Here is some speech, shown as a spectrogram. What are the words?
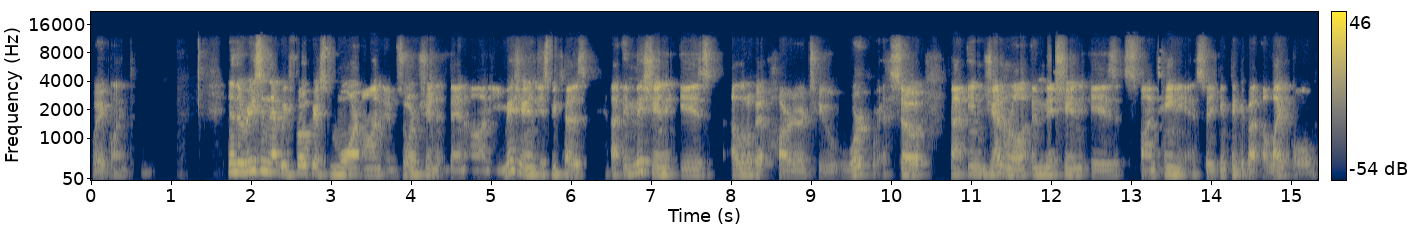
wavelength. Now, the reason that we focus more on absorption than on emission is because uh, emission is a little bit harder to work with. So uh, in general, emission is spontaneous. So you can think about a light bulb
